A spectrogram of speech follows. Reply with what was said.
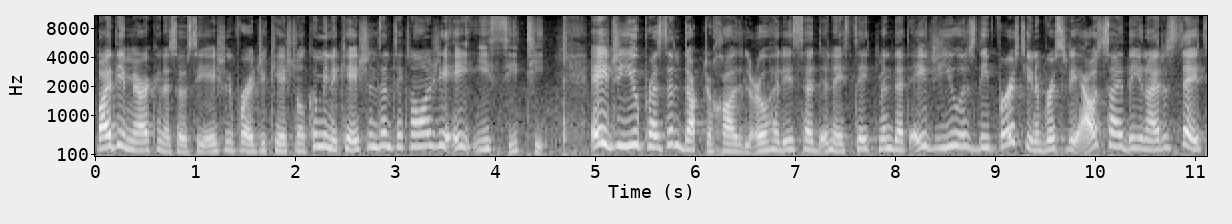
by the American Association for Educational Communications and Technology AECT. AGU President Dr. Khalid Al Ohaly said in a statement that AGU is the first university outside the United States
